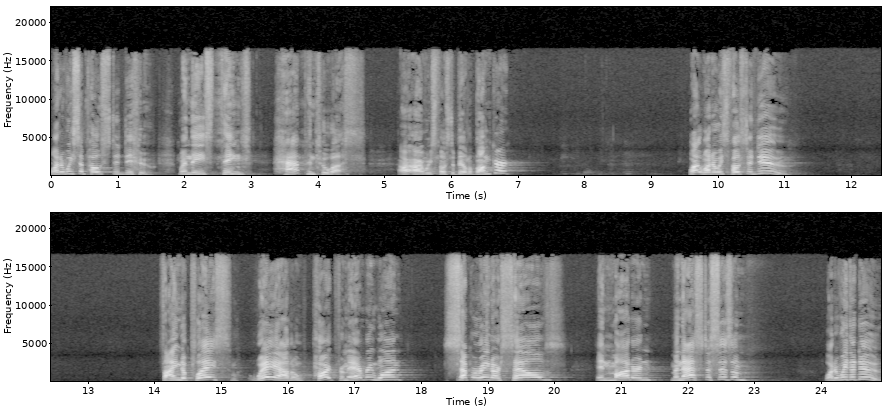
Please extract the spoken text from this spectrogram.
What are we supposed to do when these things happen to us? Are, are we supposed to build a bunker? What, what are we supposed to do? Find a place way out apart from everyone, separate ourselves in modern monasticism? What are we to do?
